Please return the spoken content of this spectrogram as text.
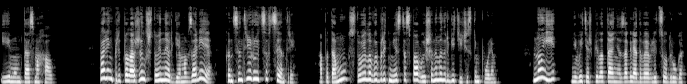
и Мумтаз-Махал. Парень предположил, что энергия мавзолея концентрируется в центре, а потому стоило выбрать место с повышенным энергетическим полем. «Ну и?» — не вытерпела Таня, заглядывая в лицо друга.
